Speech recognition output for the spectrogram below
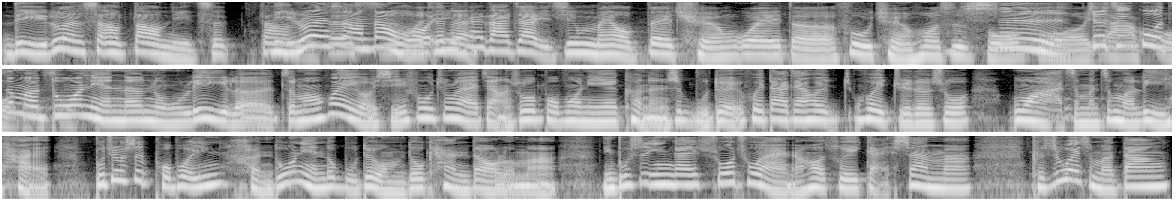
理论上到你这，理论上到我这个，应该大家已经没有被权威的父权或是婆婆就经过这么多年的努力了，怎么会有媳妇出来讲说婆婆你也可能是不对？会大家会会觉得说哇，怎么这么厉害？不就是婆婆已经很多年都不对，我们都看到了吗？你不是应该说出来，然后所以改善吗？可是为什么当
